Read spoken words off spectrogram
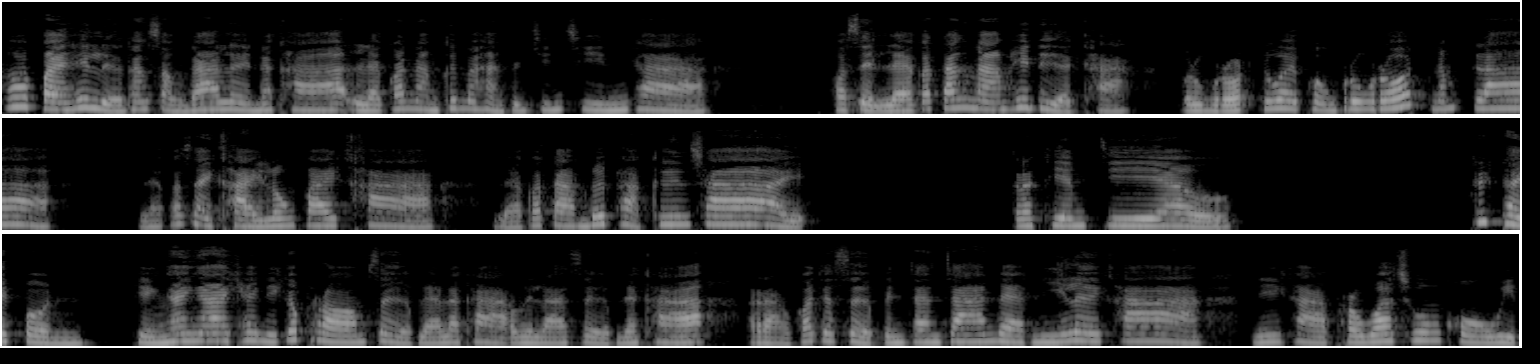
ทอดไปให้เหลืองทั้งสองด้านเลยนะคะ แล้วก็นำขึ้นมาหั่นเป็นชิ้นๆค่ะ พอเสร็จแล้วก็ตั้งน้ำให้เดือดค่ะ ปรุงรสด้วยผงปรุงรสน้ำปลา แล้วก็ใส่ไข่ลงไปค่ะ แล้วก็ตามด้วยผักขึ้นช่าย กระเทียมเจียว พริกไทยป่น เพียงง่ายๆ แค่นี้ก็พร้อมเสิร์ฟแล้วล่ะค่ะ เวลาเสิร์ฟนะคะ เราก็จะเสิร์ฟเป็นจานๆ แบบนี้เลยค่ะ นี่ค่ะ เพราะว่าช่วงโควิด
